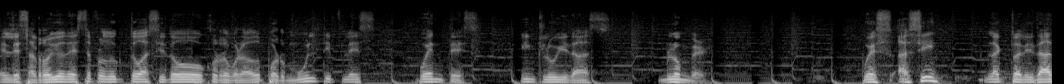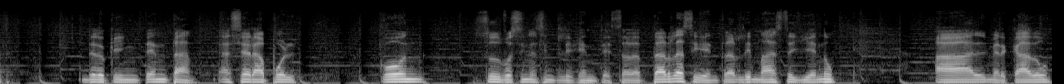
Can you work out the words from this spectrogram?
El desarrollo de este producto ha sido corroborado por múltiples fuentes, incluidas Bloomberg. Pues así, la actualidad de lo que intenta hacer Apple con sus bocinas inteligentes, adaptarlas y entrarle más de lleno al mercado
